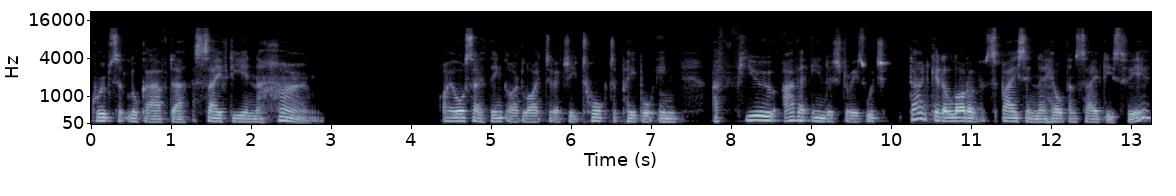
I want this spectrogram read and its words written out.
groups that look after safety in the home. I also think I'd like to actually talk to people in a few other industries which don't get a lot of space in the health and safety sphere,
